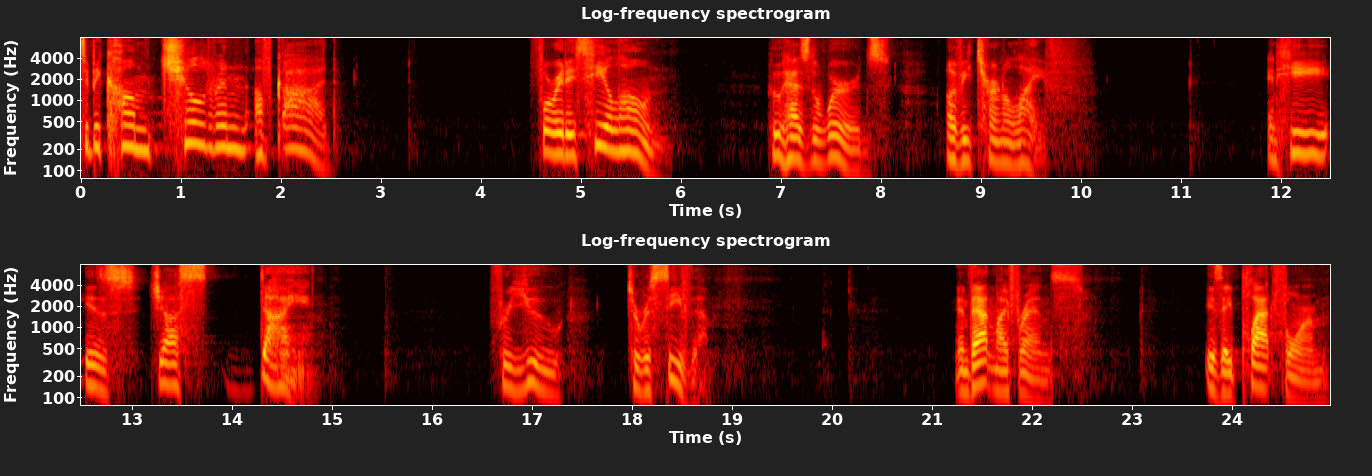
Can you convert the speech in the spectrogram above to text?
to become children of God. For it is he alone who has the words of eternal life. And he is just dying for you to receive them. And that, my friends, is a platform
